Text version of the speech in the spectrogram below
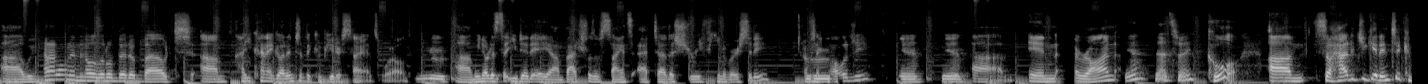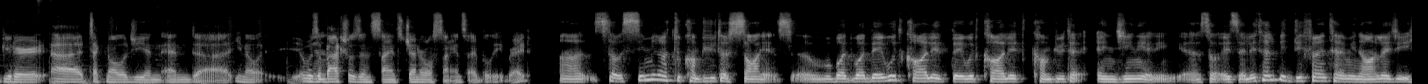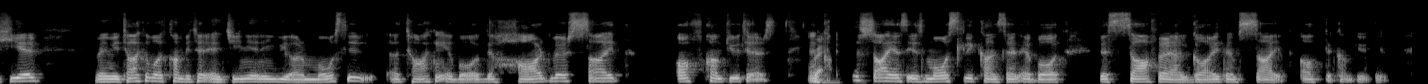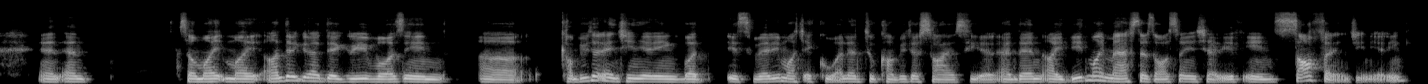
uh, we kind of want to know a little bit about um, how you kind of got into the computer science world. Mhm. Um, we noticed that you did a um, bachelor's of science at uh, the Sharif University of Mhm. Technology Yeah, yeah, um, in Iran. yeah. That's right. Cool. Um, so how did you get into computer uh, technology and and uh, you know it was a bachelor's in science, general science, I believe, right? Uh, so similar to computer science, uh, but what they would call it, they would call it computer engineering. Uh, so it's a little bit different terminology here. When we talk about computer engineering, we are mostly uh, talking about the hardware side of computers, and Right. computer science is mostly concerned about the software algorithm side of the computing. And and so my my undergrad degree was in uh, computer engineering, but it's very much equivalent to computer science here. And then I did my master's also in Sharif in software engineering,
